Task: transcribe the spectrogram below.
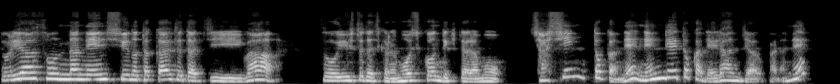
そりゃそんな年収の高い人たちは、そういう人たちから申し込んできたらもう写真とかね、年齢とかで選んじゃうからね。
